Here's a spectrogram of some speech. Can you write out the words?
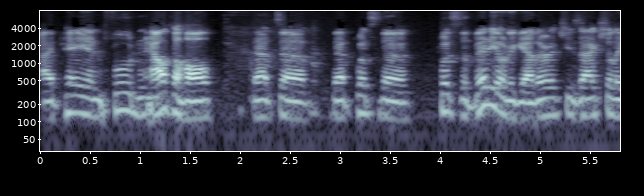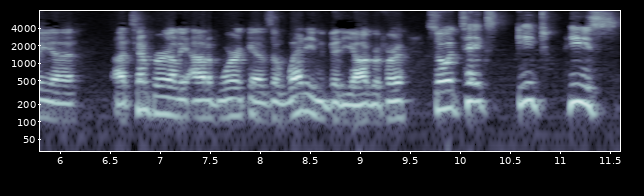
I pay in food and alcohol that uh, that puts the puts the video together. She's actually uh, uh, temporarily out of work as a wedding videographer. So it takes each piece,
